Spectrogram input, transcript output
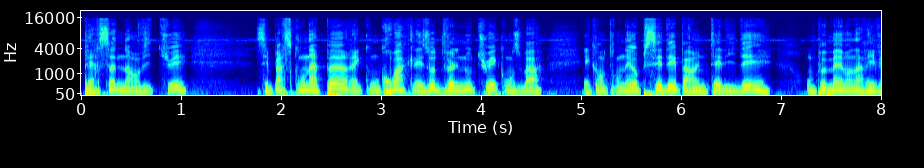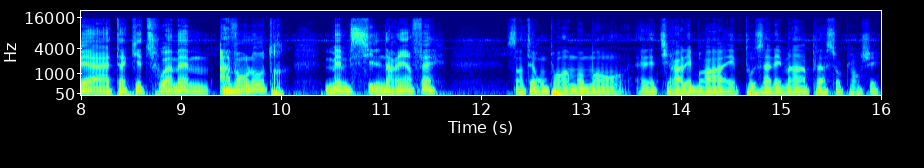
personne n'a envie de tuer. C'est parce qu'on a peur et qu'on croit que les autres veulent nous tuer qu'on se bat. Et quand on est obsédé par une telle idée, on peut même en arriver à attaquer de soi-même avant l'autre, même s'il n'a rien fait. S'interrompant un moment, elle étira les bras et posa les mains à plat sur le plancher.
